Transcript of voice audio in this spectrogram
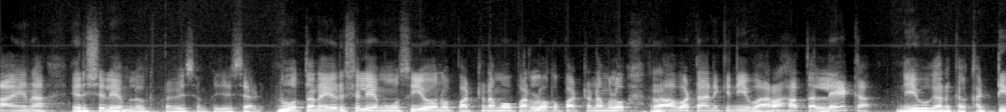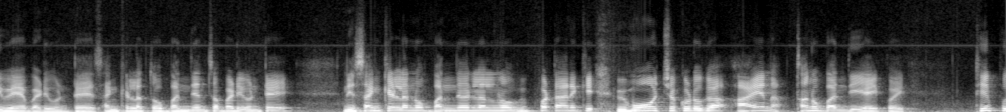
ఆయన ఎరుషలేములోకి ప్రవేశింపజేశాడు. నూతన ఎరుషలేము సియోను పట్టణము పరలోక పట్టణంలో రావటానికి నీవు అర్హత లేక నీవు గనక కట్టివేయబడి ఉంటే సంఖ్యలతో బంధించబడి ఉంటే నీ సంఖ్యలను బంధనలను విప్పటానికి విమోచకుడుగా ఆయన తను బందీ అయిపోయి తీర్పు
